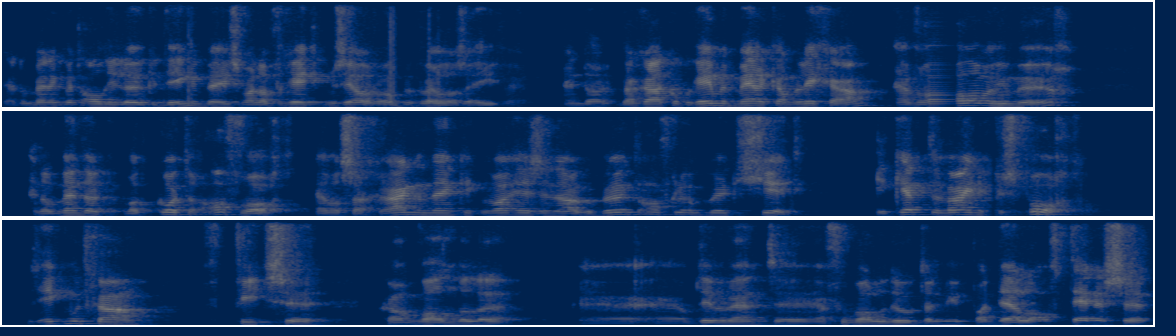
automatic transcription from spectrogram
ja, dan ben ik met al die leuke dingen bezig, maar dan vergeet ik mezelf ook nog wel eens even. En dan, dan ga ik op een gegeven moment merken aan mijn lichaam en vooral aan mijn humeur. En op het moment dat ik wat korter af word en wat zagrijnig, dan denk ik, wat is er nou gebeurd de afgelopen week? Shit, ik heb te weinig gesport. Dus ik moet gaan fietsen, gaan wandelen. Uh, op dit moment uh, voetballen doe ik dan weer padellen of tennissen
